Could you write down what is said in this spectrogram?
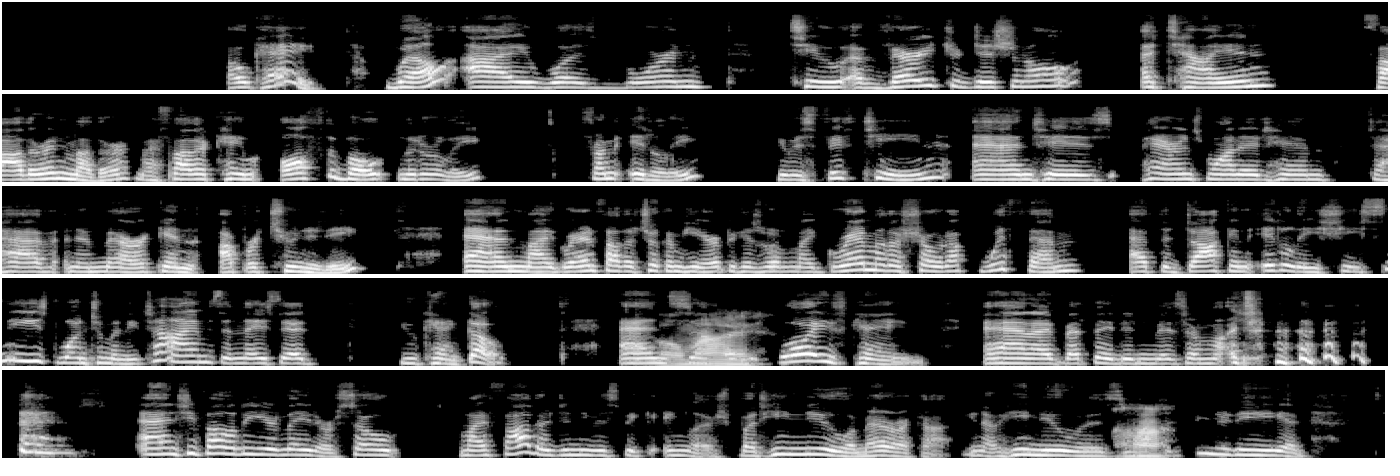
Okay. Well, I was born to a very traditional Italian father and mother. My father came off the boat, literally, from Italy. He was 15, and his parents wanted him to have an American opportunity. And my grandfather took him here because when my grandmother showed up with them at the dock in Italy, she sneezed one too many times, and they said, You can't go. And oh so the boys came, and I bet they didn't miss her much. and she followed a year later. So my father didn't even speak English, but he knew America. You know, he knew his uh-huh. opportunity, and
